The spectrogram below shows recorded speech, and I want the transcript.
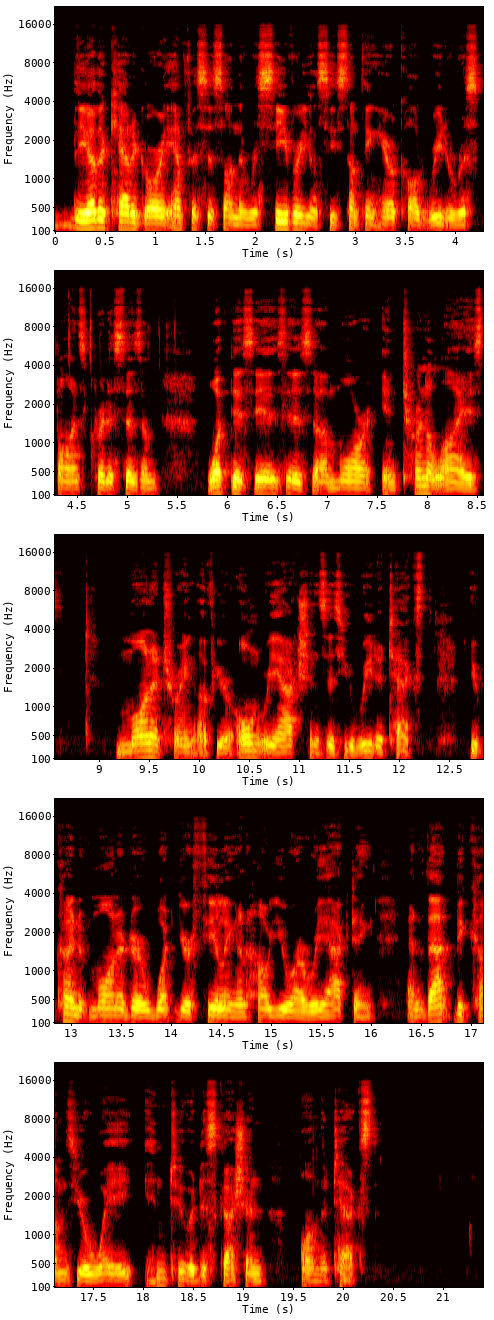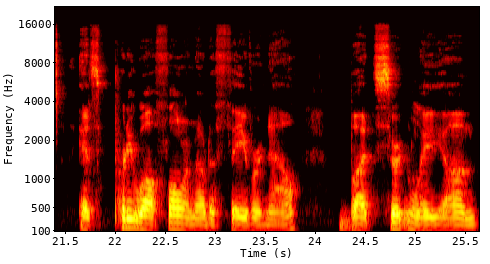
the other category, emphasis on the receiver, you'll see something here called reader response criticism. What this is, is a more internalized monitoring of your own reactions as you read a text. You kind of monitor what you're feeling and how you are reacting, and that becomes your way into a discussion on the text. It's pretty well fallen out of favor now, but certainly um,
